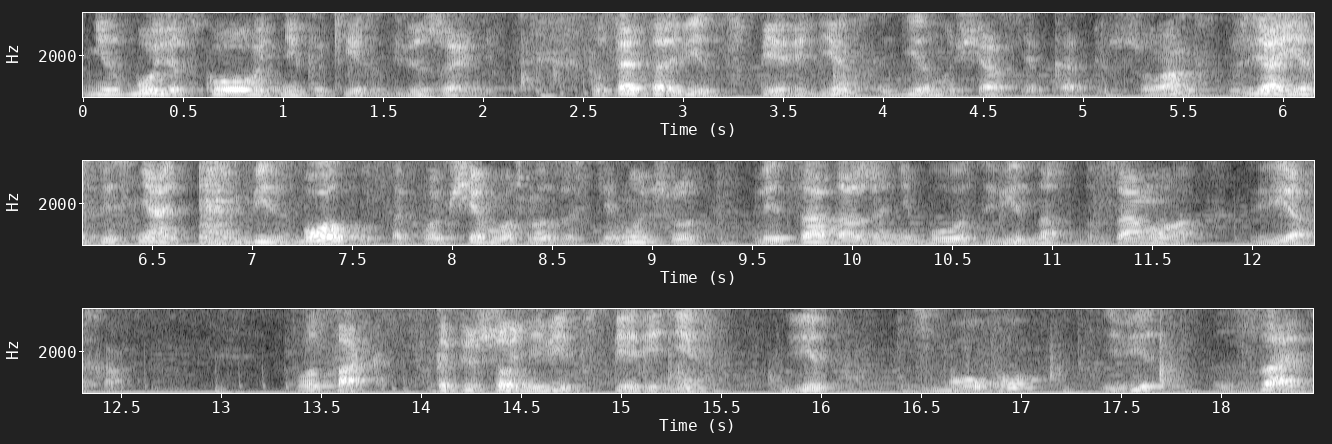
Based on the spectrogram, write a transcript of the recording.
Не будет сковывать никаких движений. Вот это вид спереди. Одену сейчас я капюшон. Друзья, если снять бейсболку, так вообще можно застегнуть, что лица даже не будет видно до самого верха. Вот так. В капюшоне вид спереди, вид сбоку и вид сзади.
